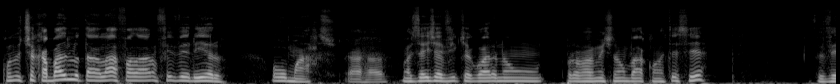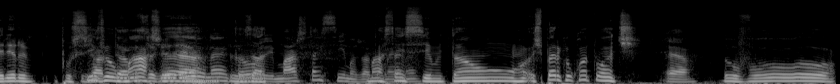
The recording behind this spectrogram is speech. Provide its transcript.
Quando eu tinha acabado de lutar lá, falaram fevereiro ou março. Aham. Mas aí já vi que agora não. Provavelmente não vai acontecer. Fevereiro Já possível, estamos em março. fevereiro, é, né? Então, exato. e março tá em cima já Março tá também, em cima. Então, eu espero que o quanto antes. né? É. Eu vou.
